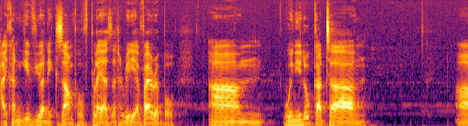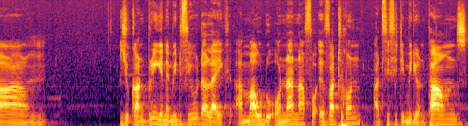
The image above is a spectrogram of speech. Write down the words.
I can give you an example of players that are really available. Um, when you look at, um, um, you can bring in a midfielder like Amadou Onana for Everton at 50 million pounds.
